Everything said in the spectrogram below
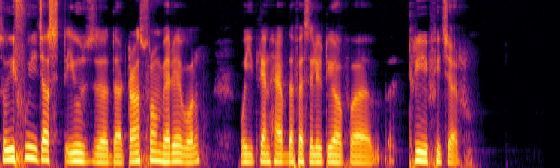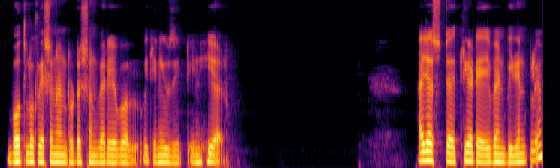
so if we just use uh, the transform variable we can have the facility of uh, three feature. Both location and rotation variable we can use it in here. I just uh, create a event begin play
